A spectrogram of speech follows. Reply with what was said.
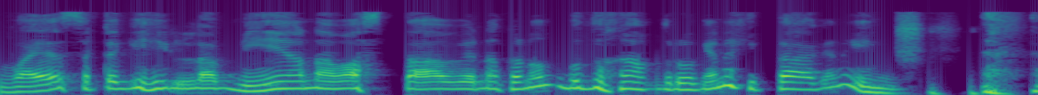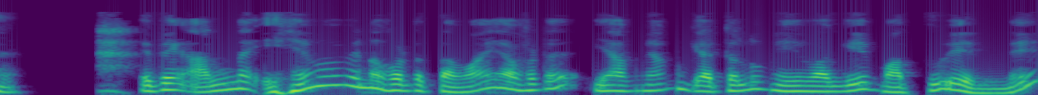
වයසට ගිහිල්ලා මේ යන අවස්ථාව වෙනකනොත් බුදුහාමුදුරුව ගැන හිතාගෙන ඉන්නේ. ඉතින් අන්න එහෙම වෙනකොට තමයි අපිට යම් යම් ගැටලු මේ වගේ මතුවෙන්නේ.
